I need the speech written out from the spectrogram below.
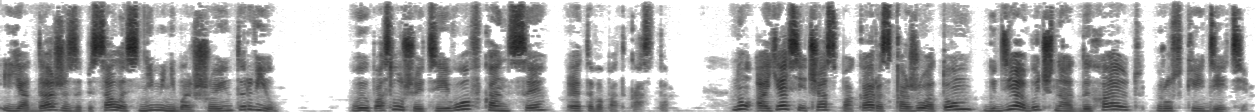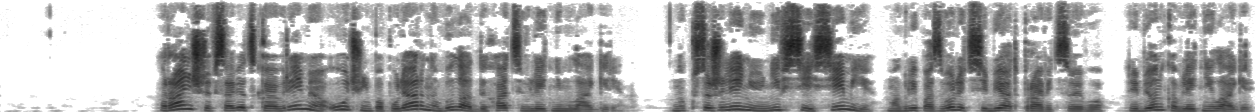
и я даже записала с ними небольшое интервью. Вы послушаете его в конце этого подкаста. Ну, а я сейчас пока расскажу о том, где обычно отдыхают русские дети. Раньше, в советское время, очень популярно было отдыхать в летнем лагере. Но, к сожалению, не все семьи могли позволить себе отправить своего ребенка в летний лагерь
